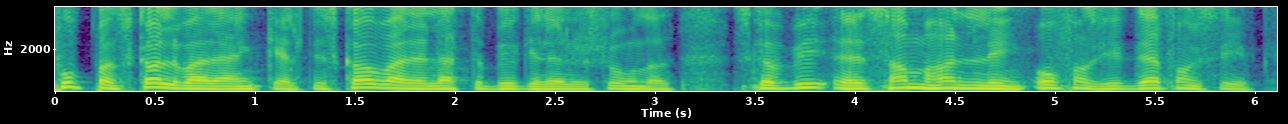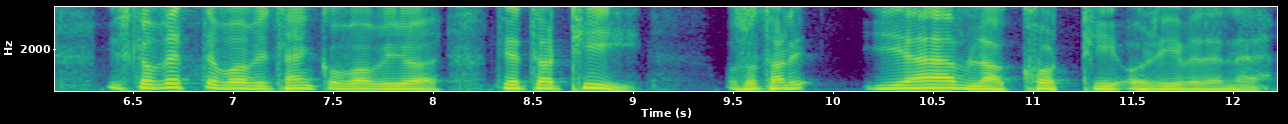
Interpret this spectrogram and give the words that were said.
fotballen skal være enkelt. Det skal være lett å bygge relasjoner. Det skal by eh, Samhandling, offensivt, defensivt. Vi skal vite hva vi tenker og hva vi gjør. Det tar tid. Og så tar det jævla kort tid å rive det ned.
